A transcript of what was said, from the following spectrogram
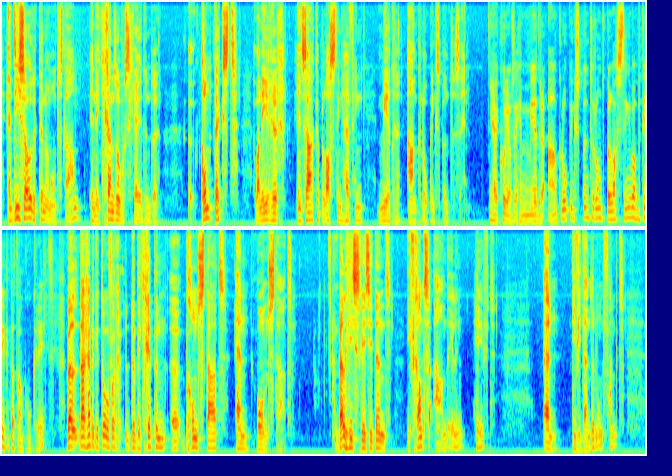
En die zouden kunnen ontstaan in een grensoverschrijdende uh, context wanneer er in zaken belastingheffing meerdere aanknopingspunten zijn. Ja, ik hoor jou zeggen meerdere aanknopingspunten rond belastingen. Wat betekent dat dan concreet? Wel, daar heb ik het over de begrippen uh, bronstaat en woonstaat. Een Belgisch resident die Franse aandelen heeft en dividenden ontvangt,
